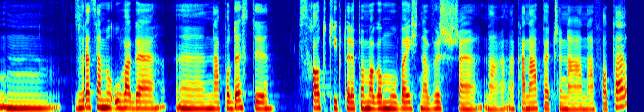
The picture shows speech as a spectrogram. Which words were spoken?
Mm, zwracamy uwagę y, na podesty, schodki, które pomogą mu wejść na wyższe, na, na kanapę czy na, na fotel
